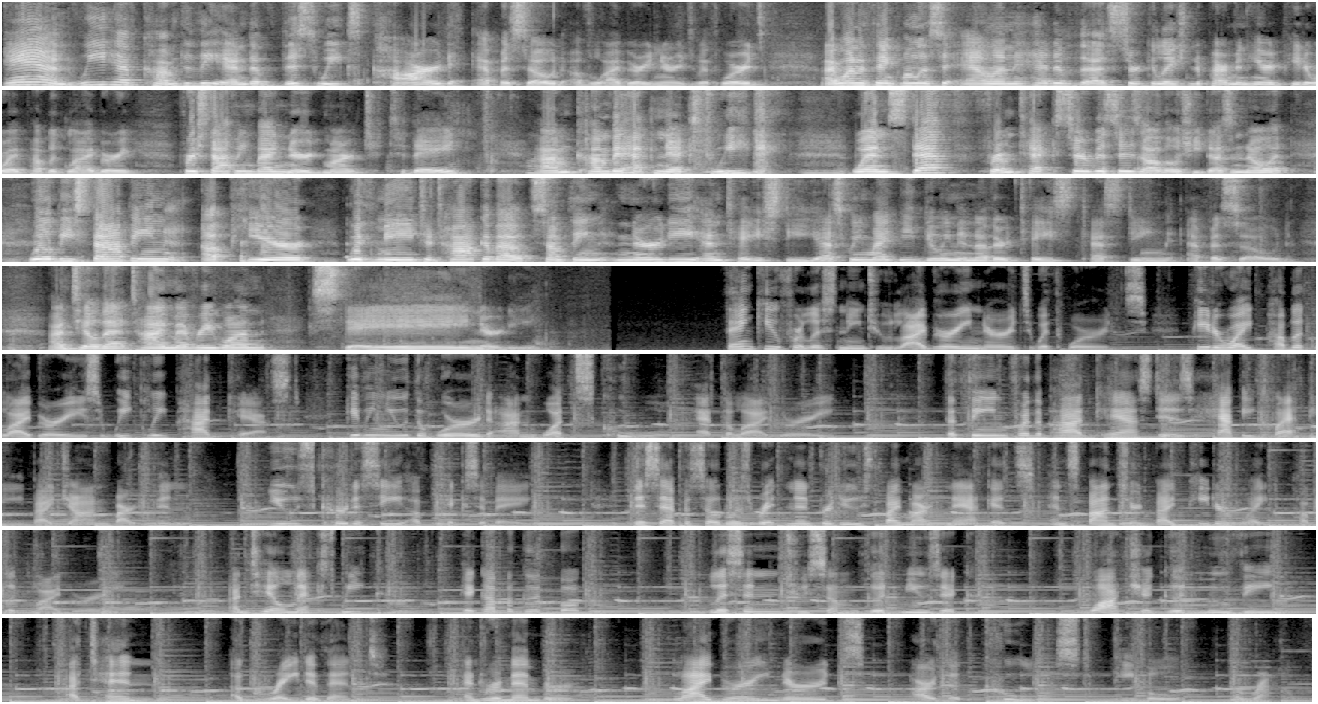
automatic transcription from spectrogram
And we have come to the end of this week's card episode of Library Nerds with Words. I want to thank Melissa Allen, head of the circulation department here at Peter White Public Library, for stopping by Nerd Mart today. Um, come back next week when Steph from Tech Services, although she doesn't know it, will be stopping up here with me to talk about something nerdy and tasty. Yes, we might be doing another taste testing episode. Until that time, everyone, stay nerdy. Thank you for listening to Library Nerds with Words, Peter White Public Library's weekly podcast, giving you the word on what's cool at the library. The theme for the podcast is Happy Clappy by John Bartmann, used courtesy of Pixabay. This episode was written and produced by Martin Achatz and sponsored by Peter White Public Library. Until next week, pick up a good book, listen to some good music, watch a good movie, attend a great event, and remember, library nerds are the coolest people around.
